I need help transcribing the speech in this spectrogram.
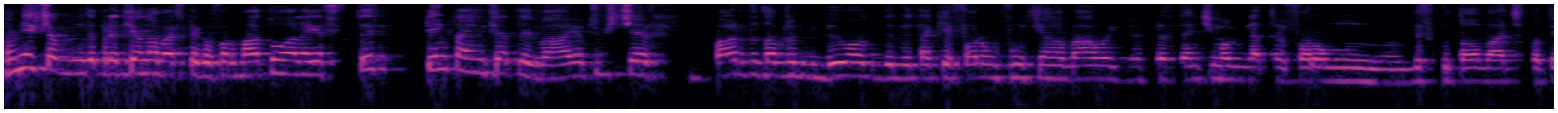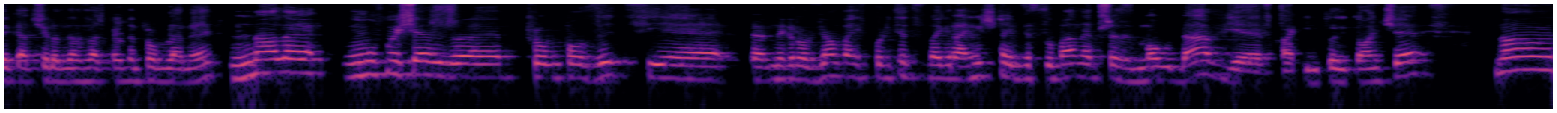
No nie chciałbym deprecjonować tego formatu, ale jest to piękna inicjatywa i oczywiście bardzo dobrze by było, gdyby takie forum funkcjonowało i gdyby prezydenci mogli na tym forum dyskutować, spotykać się, rozwiązywać pewne problemy. No ale mówmy się, że propozycje pewnych rozwiązań w polityce zagranicznej wysuwane przez Mołdawię w takim trójkącie, no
